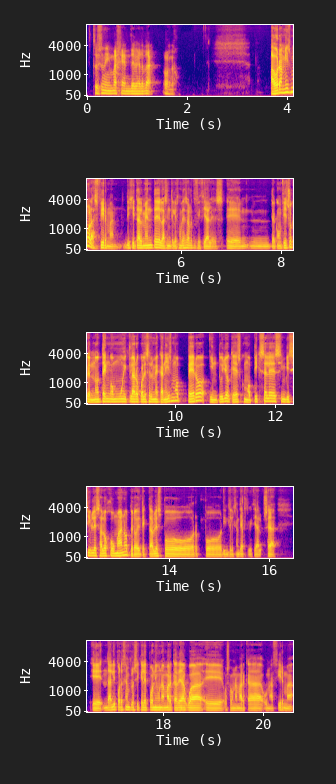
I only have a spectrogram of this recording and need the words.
esto es una imagen de verdad o no? Ahora mismo las firman digitalmente las inteligencias artificiales. Eh, te confieso que no tengo muy claro cuál es el mecanismo, pero intuyo que es como píxeles invisibles al ojo humano, pero detectables por, por inteligencia artificial. O sea, eh, Dali, por ejemplo, sí que le pone una marca de agua, eh, o sea, una marca, una firma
